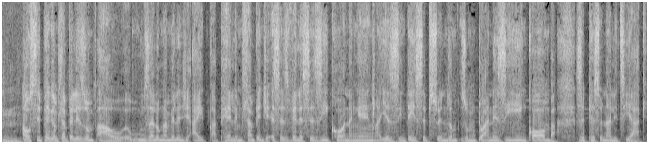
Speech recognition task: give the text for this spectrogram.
Mm. Awusipheke mhlambe lezo mpawu umzali ongamele nje ayiqaphele mhlambe nje esesivele sezikhona ngenxa yezinto ezisebusweni zom- zomntwana eziyinkomba ze personality yakhe.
